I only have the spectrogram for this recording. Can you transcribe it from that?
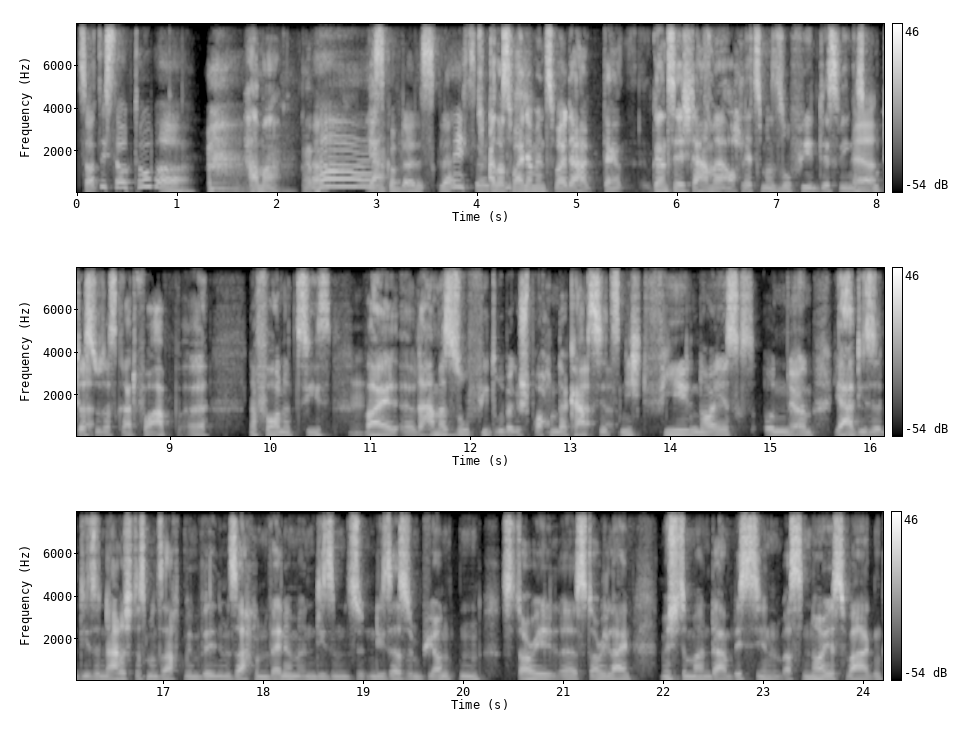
20. Oktober. Hammer. Hammer. Ah, Ja. es kommt alles gleichzeitig. Aber Spider-Man 2, da, da, ganz ehrlich, da haben wir auch letztes Mal so viel, deswegen ist Ja, gut, dass du das gerade vorab äh, nach vorne ziehst, weil äh, da haben wir so viel drüber gesprochen, da gab es Ja, jetzt nicht viel Neues und Ja. ja. Ähm, ja, diese, diese Nachricht, dass man sagt, wir will in Sachen Venom in diesem in dieser Symbionten Story äh, Storyline möchte man da ein bisschen was Neues wagen.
